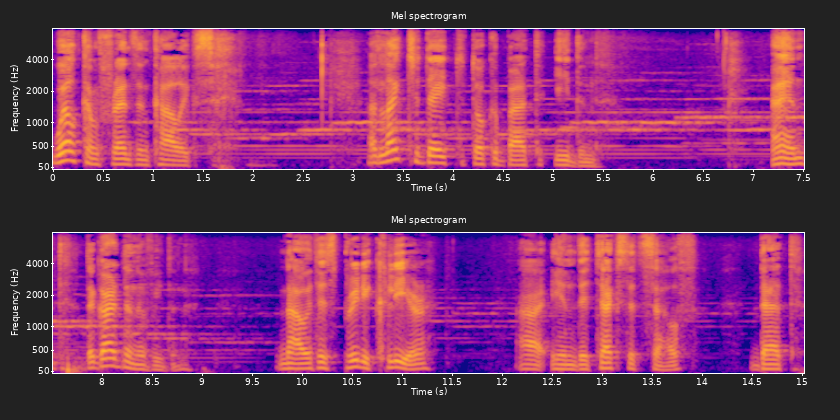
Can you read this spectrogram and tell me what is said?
Welcome, friends and colleagues. I'd like today to talk about Eden and the Garden of Eden. Now, it is pretty clear uh, in the text itself that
